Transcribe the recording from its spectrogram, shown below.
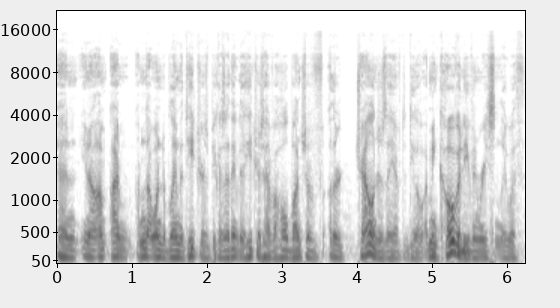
And you know, I'm, I'm I'm not one to blame the teachers because I think the teachers have a whole bunch of other challenges they have to deal with. I mean, COVID even recently with,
